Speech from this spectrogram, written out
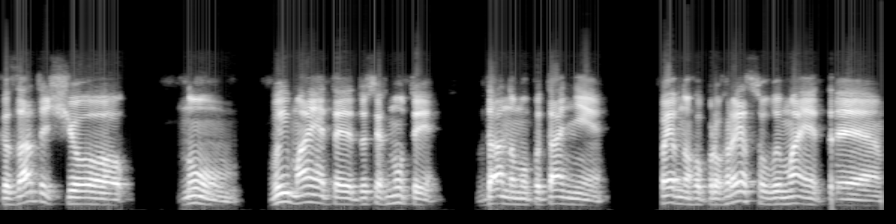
сказати, що ну ви маєте досягнути в даному питанні певного прогресу, ви маєте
